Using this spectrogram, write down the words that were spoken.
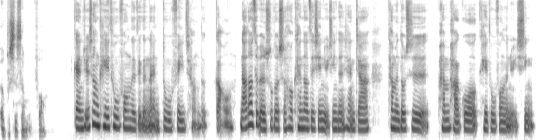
而不是圣母峰。感觉上，K Two 峰的这个难度非常的高。拿到这本书的时候，看到这些女性登山家，她们都是攀爬过 K Two 峰的女性。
